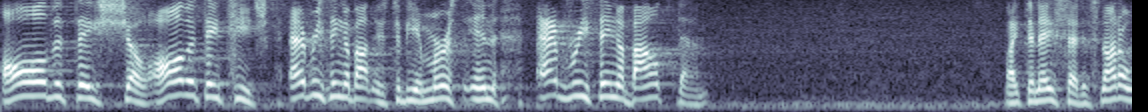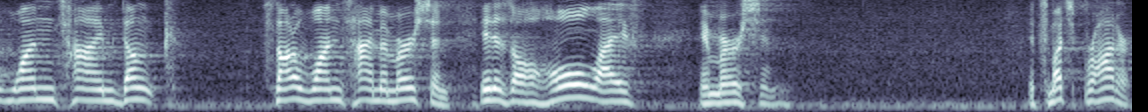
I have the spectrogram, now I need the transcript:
all that they show, all that they teach, everything about them is to be immersed in everything about them. Like Danae said, it's not a one time dunk, it's not a one time immersion, it is a whole life immersion. It's much broader.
